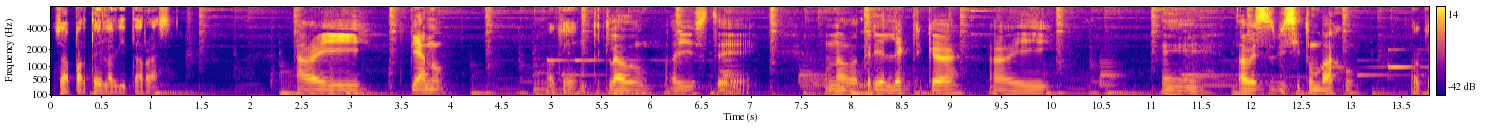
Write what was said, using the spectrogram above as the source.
O sea, aparte de las guitarras. Hay piano. Ok. Un teclado. Hay este. Una batería eléctrica. Hay. Eh, a veces visito un bajo. Ok.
